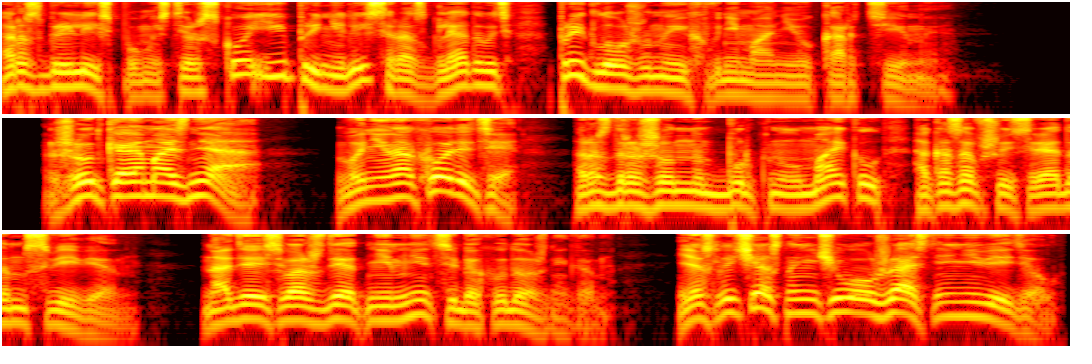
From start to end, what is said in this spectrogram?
разбрелись по мастерской и принялись разглядывать предложенные их вниманию картины. «Жуткая мазня! Вы не находите?» — раздраженно буркнул Майкл, оказавшись рядом с Вивиан. «Надеюсь, ваш дед не мнит себя художником. Если честно, ничего ужаснее не видел».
